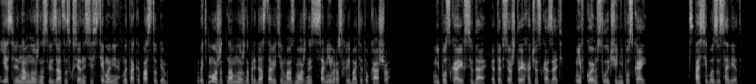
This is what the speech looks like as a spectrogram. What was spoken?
Если нам нужно связаться с ксеносистемами, мы так и поступим. Быть может, нам нужно предоставить им возможность самим расхлебать эту кашу. Не пускай их сюда. Это все, что я хочу сказать. Ни в коем случае не пускай. Спасибо за совет.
